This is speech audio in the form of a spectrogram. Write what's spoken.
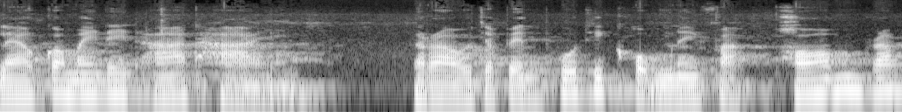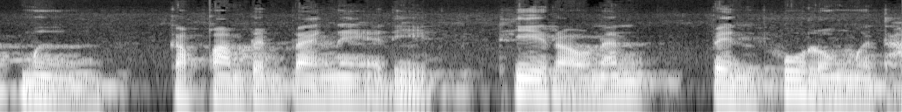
แล้วก็ไม่ได้ท้าทาย เราจะเป็นผู้ที่คมในฝักพร้อมรับมือกับความเปลี่ยนแปลงในอดีต ที่เรานั้นเป็นผู้ลงมือท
